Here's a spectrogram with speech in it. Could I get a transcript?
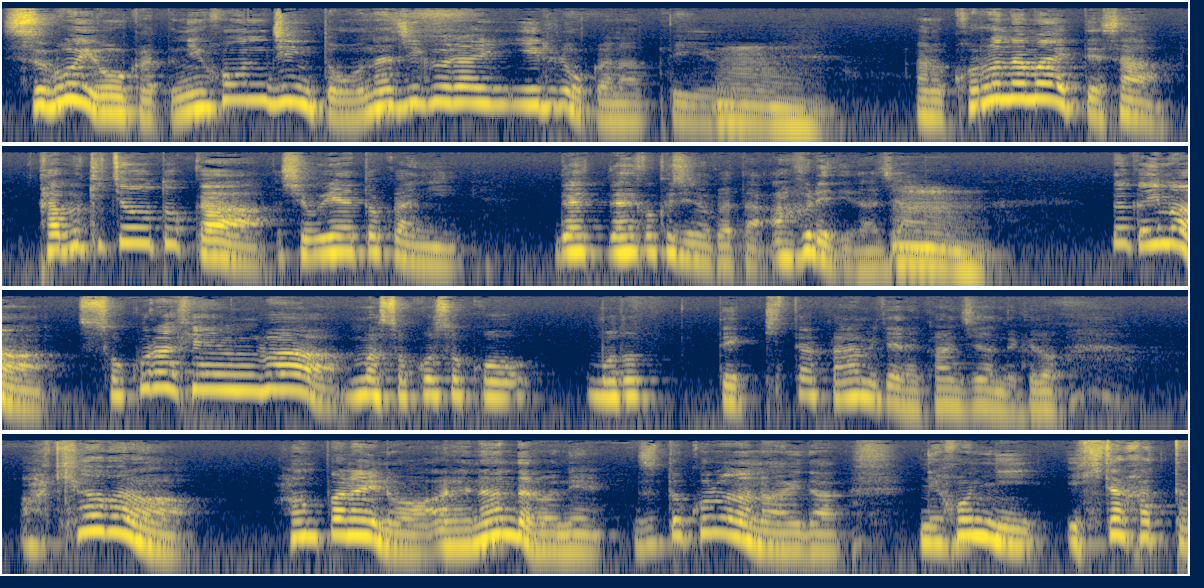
すごい多かった。日本人と同じぐらいいるのかなっていう、うん。あのコロナ前ってさ歌舞伎町とか渋谷とかに外外国人の方溢れてたじゃん、うんなんか今そこら辺は、まあ、そこそこ戻ってきたかなみたいな感じなんだけど秋葉原半端ないのはあれなんだろうね。ずっとコロナの間日本に行きたかった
